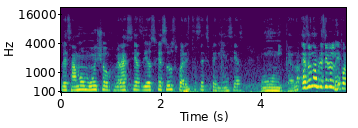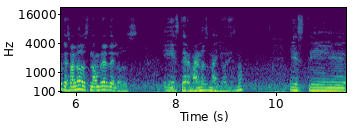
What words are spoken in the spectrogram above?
Les amo mucho. Gracias Dios Jesús por estas experiencias únicas, ¿no? Esos nombres sí los leí porque son los nombres de los este, hermanos mayores, ¿no? Este.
